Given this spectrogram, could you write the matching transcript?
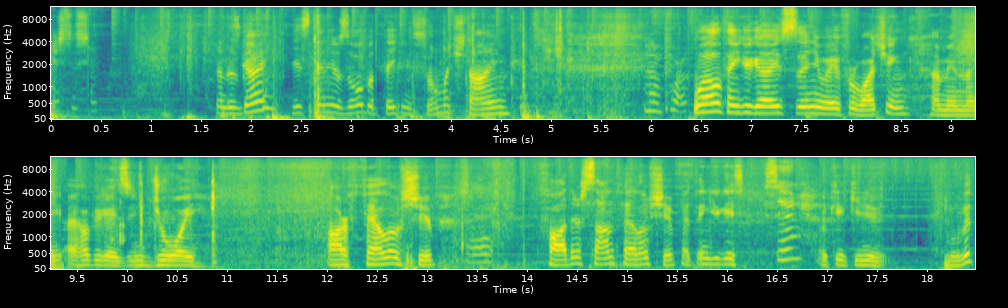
Just a second. And this guy, he's 10 years old, but taking so much time. Well, thank you guys anyway for watching. I mean, I, I hope you guys enjoy our fellowship, oh. father-son fellowship. I think you guys, soon? okay, can you move it?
